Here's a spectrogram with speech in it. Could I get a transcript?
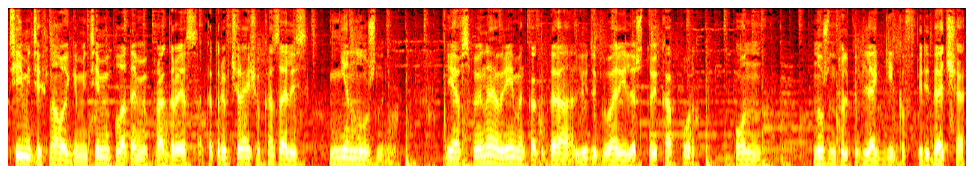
теми технологиями, теми плодами прогресса, которые вчера еще казались ненужными. Я вспоминаю время, когда люди говорили, что ИК-порт, он нужен только для гиков передача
